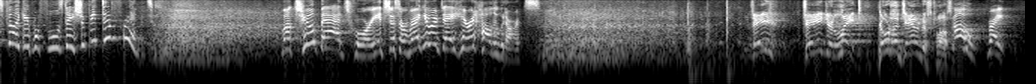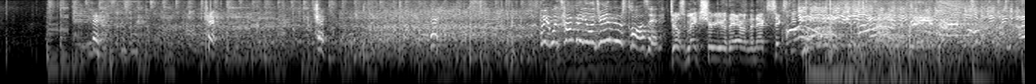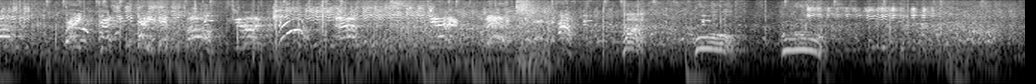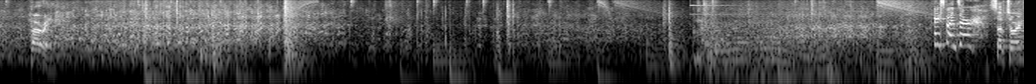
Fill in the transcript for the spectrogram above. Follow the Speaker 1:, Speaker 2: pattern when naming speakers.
Speaker 1: just feel like April Fool's Day should be different.
Speaker 2: Well, too bad, Tori. It's just a regular day here at Hollywood Arts.
Speaker 3: Jade, Jade, you're late. Go to the janitor's closet.
Speaker 2: Oh, right.
Speaker 1: Hey. Hey. Hey. Hey. Wait, what's happening in the janitor's closet?
Speaker 3: Just make sure you're there in the next 60.
Speaker 1: Oh!
Speaker 3: Ooh. Ooh. Hurry.
Speaker 1: Hey, Spencer.
Speaker 4: Sup, Tori?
